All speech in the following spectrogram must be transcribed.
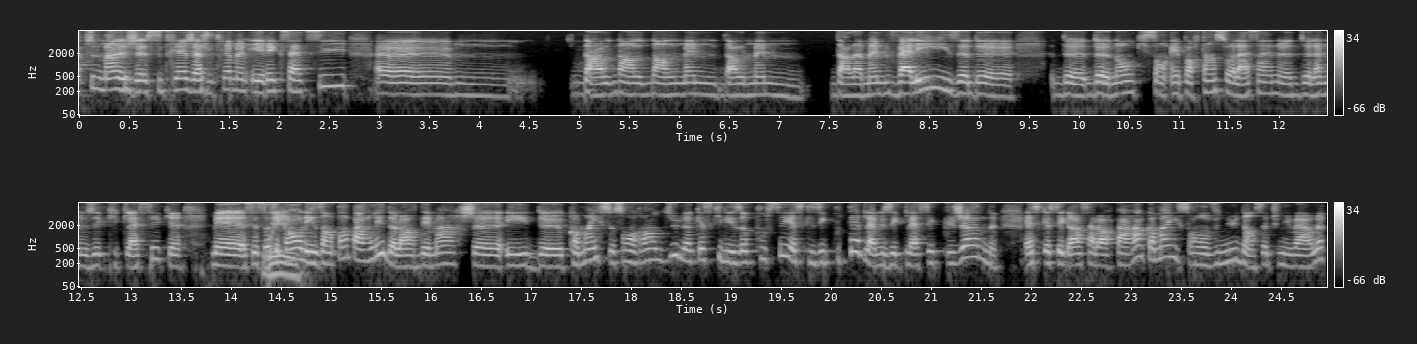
Absolument. Je citerais, j'ajouterais même Eric Satie euh, dans, le même, dans le même dans la même valise de, de, noms qui sont importants sur la scène de la musique classique. Mais c'est ça, c'est quand on les entend parler de leur démarche euh, et de comment ils se sont rendus, qu'est-ce qui les a poussés? Est-ce qu'ils écoutaient de la musique classique plus jeune? Est-ce que c'est grâce à leurs parents? Comment ils sont venus dans cet univers-là?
